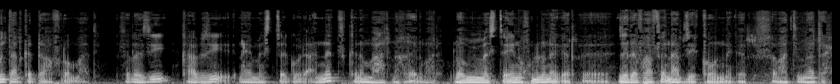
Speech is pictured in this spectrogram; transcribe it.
ምንታን ከዳዋፍሮም ማለት እዩ ስለዚ ካብዚ ናይ መስተ ጎድኣነት ክንመሃር ንኽእል ማለት እዩ ሎሚ መስተ እዩ ንኩሉ ነገር እ፣ ዘደፋፍእ ናብ ዘይከውን ነገር ሰባት ዝመርሕ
